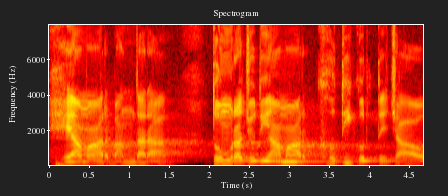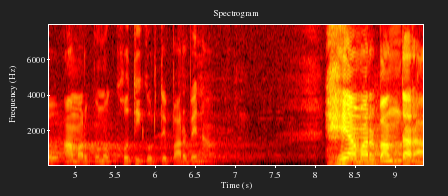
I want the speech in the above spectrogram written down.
হে আমার বান্দারা তোমরা যদি আমার ক্ষতি করতে চাও, আমার কোনো ক্ষতি করতে পারবে না। হে আমার বান্দারা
